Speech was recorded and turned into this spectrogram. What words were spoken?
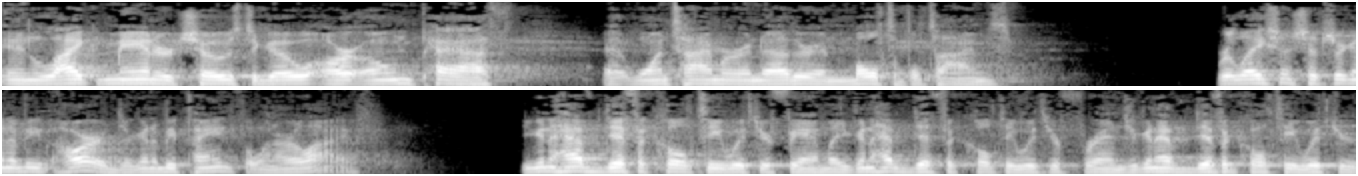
in like manner, chose to go our own path at one time or another and multiple times, relationships are going to be hard. They're going to be painful in our life. You're going to have difficulty with your family. You're going to have difficulty with your friends. You're going to have difficulty with your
